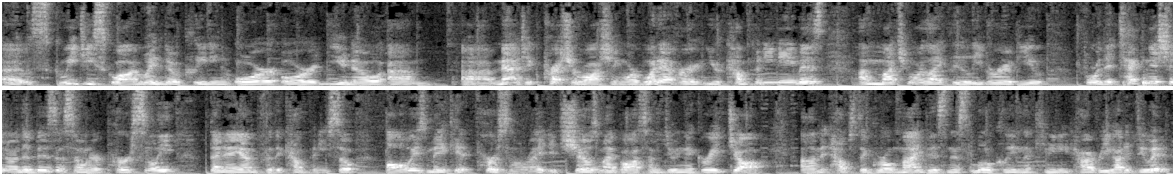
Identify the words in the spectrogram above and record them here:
uh, squeegee squad window cleaning or or you know um, uh, magic pressure washing or whatever your company name is. I'm much more likely to leave a review for the technician or the business owner personally than i am for the company. So always make it personal right? It shows my boss i'm doing a great job. Um, it helps to grow my business locally in the community however you got to do it.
